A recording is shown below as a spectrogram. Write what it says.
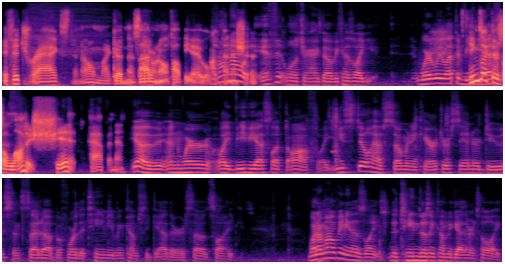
If it drags, then oh my goodness, I don't know if I'll be able I to don't know finish it. if it will drag though, because like where we let the VBS Seems like there's a lot of shit happening. Yeah, and where like BVS left off, like you still have so many characters to introduce and set up before the team even comes together. So it's like, what I'm hoping is like the team doesn't come together until like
